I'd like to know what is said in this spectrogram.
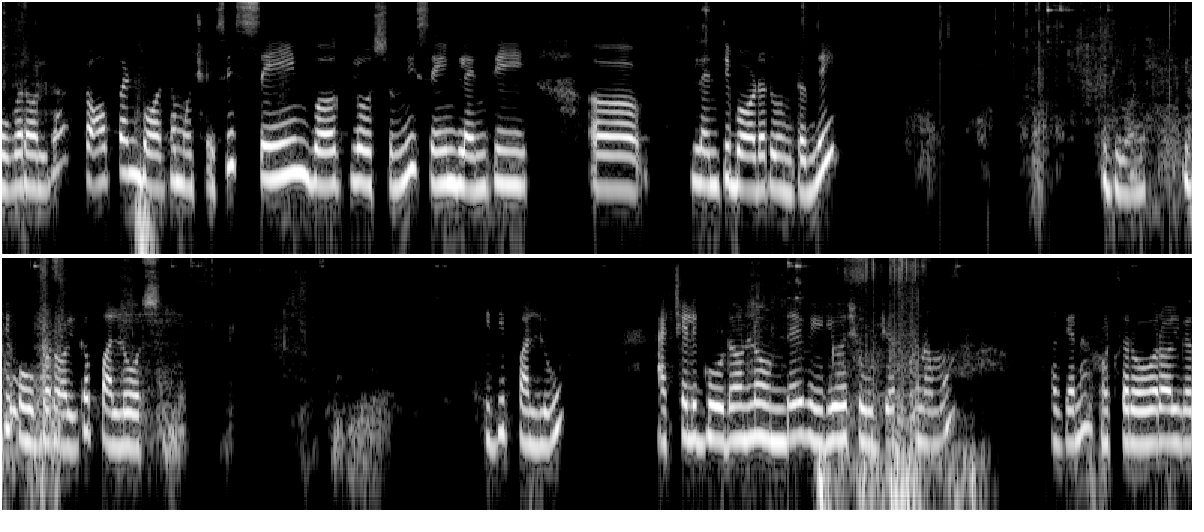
ఓవరాల్గా. టాప్ అండ్ బాటమ్ వచ్చేసి సేమ్ వర్క్లో వస్తుంది సేమ్ లెంతీ లెంతీ బార్డర్ ఉంటుంది. ఇదిగోండి ఇది ఓవరాల్గా పళ్ళు వస్తుంది. ఇది పళ్ళు. యాక్చువల్లీ గోడౌన్లో ఉండే వీడియో షూట్ చేస్తున్నాము. ఓకేనా? ఒకసారి ఓవరాల్గా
